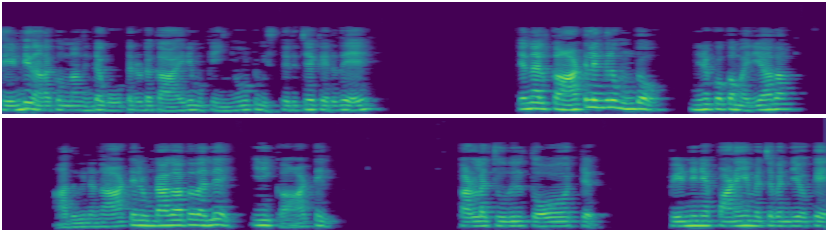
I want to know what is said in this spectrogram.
തെണ്ടി നടക്കുന്ന നിന്റെ കൂട്ടരുടെ കാര്യമൊക്കെ ഇങ്ങോട്ട് വിസ്തരിച്ചേക്കരുതേ. എന്നാൽ കാട്ടിലെങ്കിലും ഉണ്ടോ? നിനക്കൊക്കെ മര്യാദ? അത് പിന്നെ നാട്ടിലുണ്ടാകാത്തതല്ലേ? ഇനി കാട്ടിൽ. കള്ളച്ചൂതിൽ തോറ്റ് പെണ്ണിനെ പണയം വെച്ചവന്റെയൊക്കെ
